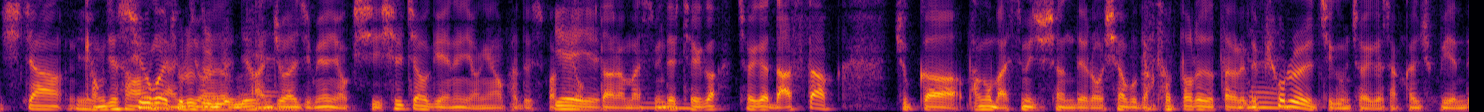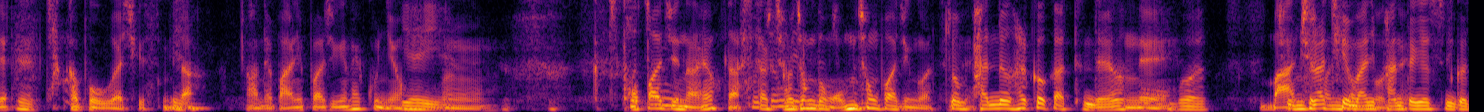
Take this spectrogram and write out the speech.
시장 예, 경제 수요가 상황이 안, 좋아, 줄어들면요. 안 좋아지면 역시 실적에는 영향을 받을 수밖에 예, 예. 없다는 말씀인데 제가 저희가 나스닥 주가 방금 말씀해 주셨는데 러시아보다 더 떨어졌다 그랬는데 네. 표를 지금 저희가 잠깐 준비했는데 예. 잠깐 보고 가시겠습니다. 아, 네 많이 빠지긴 했군요. 예, 예. 음. 더 빠지나요? 나스닥 저 고점이 정도면 엄청 빠진 것 같은데. 좀 반등할 것 같은데요. 네. 뭐 지나치게 천 많이. 반등했으니까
